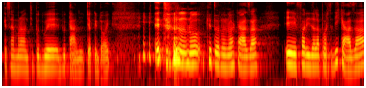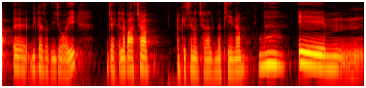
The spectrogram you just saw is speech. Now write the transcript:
che sembrano tipo due, due cani, Jack e Joy. e tornano, che tornano a casa. E fuori dalla porta di casa, eh, di casa di Joy, Jack la bacia, anche se non c'è la luna piena. E mm,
